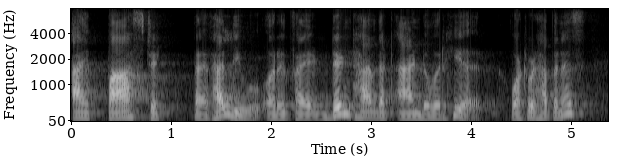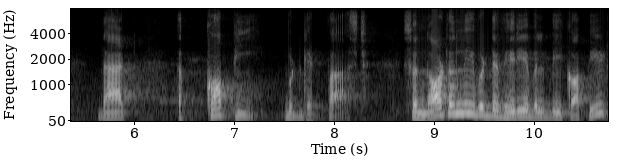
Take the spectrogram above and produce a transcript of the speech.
I passed it by value or if I did not have that AND over here what would happen is that a copy would get passed. So, not only would the variable be copied,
